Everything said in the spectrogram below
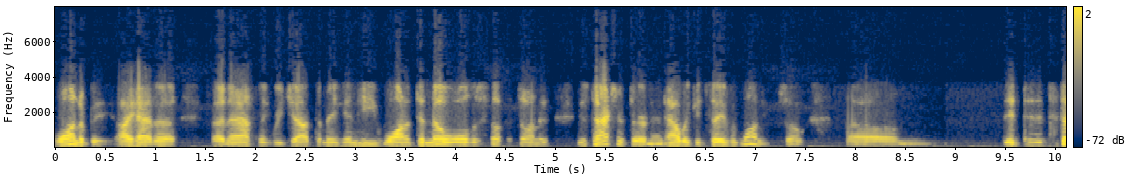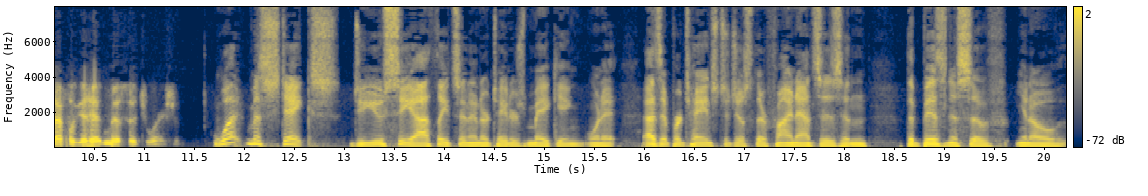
want to be. I had a an athlete reach out to me, and he wanted to know all the stuff that's on his, his tax return and how we could save him money. So um, it, it's definitely a hit and miss situation. What mistakes do you see athletes and entertainers making when it, as it pertains to just their finances and the business of you know,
